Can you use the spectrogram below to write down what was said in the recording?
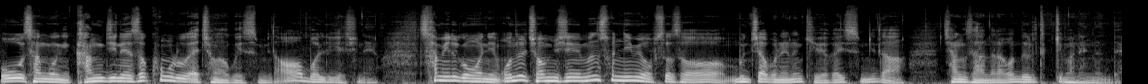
5530님, 강진에서 콩으로 애청하고 있습니다. 어, 멀리 계시네요. 3105님, 오늘 점심은 손님이 없어서 문자 보내는 기회가 있습니다. 장사하느라고 늘 듣기만 했는데.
